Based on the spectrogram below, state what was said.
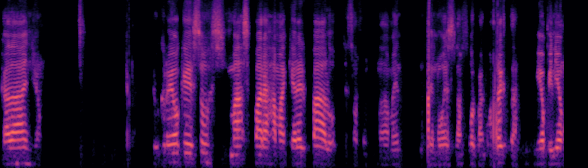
cada año. Yo creo que eso es más para jamaquear el palo. Desafortunadamente no es la forma correcta, mi opinión.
